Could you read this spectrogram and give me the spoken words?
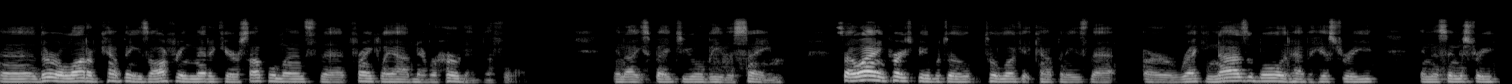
uh, there are a lot of companies offering Medicare supplements that, frankly, I've never heard of before. And I expect you will be the same. So I encourage people to, to look at companies that are recognizable, that have a history in this industry.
